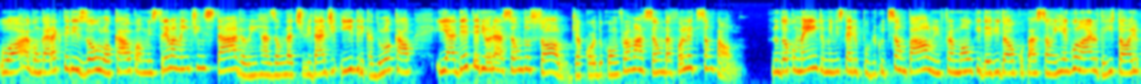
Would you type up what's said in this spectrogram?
O órgão caracterizou o local como extremamente instável em razão da atividade hídrica do local e a deterioração do solo, de acordo com informação da Folha de São Paulo. No documento, o Ministério Público de São Paulo informou que, devido à ocupação irregular do território,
